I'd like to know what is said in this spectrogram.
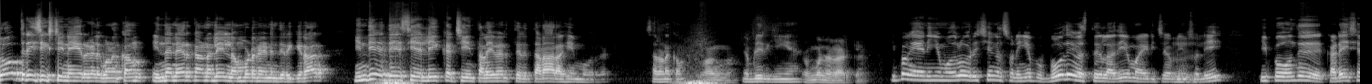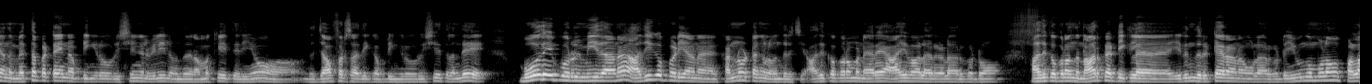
குளோப் த்ரீ சிக்ஸ்டி நேயர்களுக்கு வணக்கம். இந்த நேர்காணலில் நம்முடன் இணைந்திருக்கிறார் இந்திய தேசிய லீக் கட்சியின் தலைவர் திரு தடா ரஹீம் அவர்கள். சார் வணக்கம். வாங்கம்மா. எப்படி இருக்கீங்க? ரொம்ப நல்லா இருக்கேன். இப்போ நீங்க முதல்ல ஒரு விஷயங்கள் சொன்னீங்க. இப்போ போதை வஸ்துகள் அதிகமாயிடுச்சு அப்படின்னு சொல்லி இப்போ வந்து கடைசி அந்த மெத்தப்பட்டைன் அப்படிங்கிற ஒரு விஷயங்கள் வெளியில் வந்து நமக்கே தெரியும். இந்த ஜாஃபர் சாதிக் அப்படிங்கிற ஒரு விஷயத்துலேருந்தே போதைப் பொருள் மீதான அதிகப்படியான கண்ணோட்டங்கள் வந்துருச்சு. அதுக்கப்புறமா நிறைய ஆய்வாளர்களாக இருக்கட்டும் அதுக்கப்புறம் அந்த நார்காட்டிக்கில் இருந்து ரிட்டையர் ஆனவங்களாக இருக்கட்டும் இவங்க மூலமாக பல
